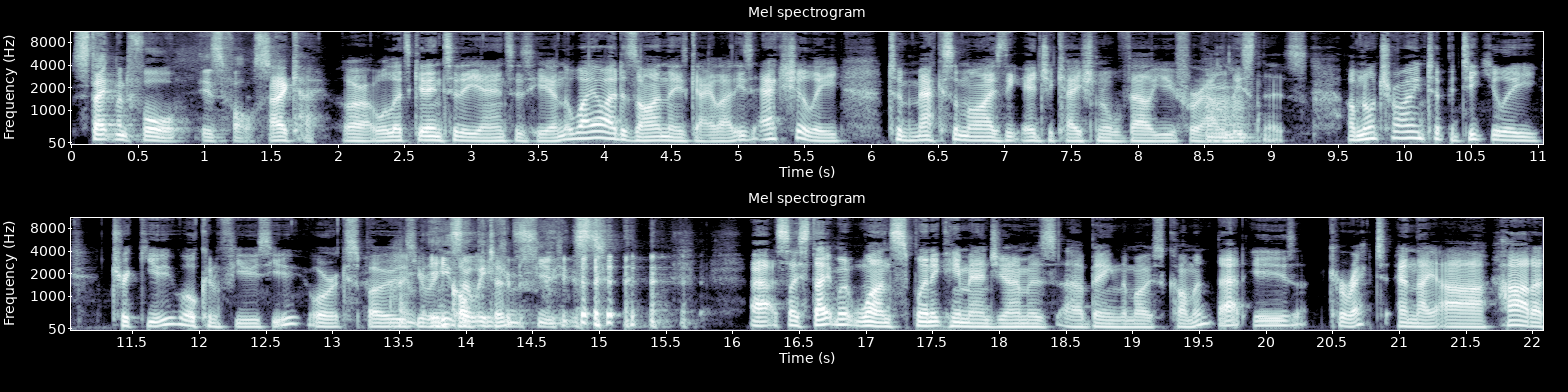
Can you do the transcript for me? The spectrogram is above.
statement four is false. Okay. All right. Well, let's get into the answers here. And the way I design these, Gaillard, is actually to maximize the educational value for our mm. listeners. I'm not trying to particularly trick you or confuse you or expose I'm your easily incompetence. confused. Uh, so, statement one splenic hemangiomas uh, being the most common. That is correct. And they are harder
